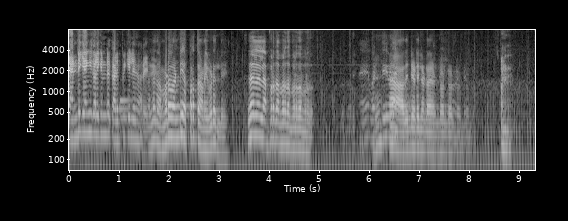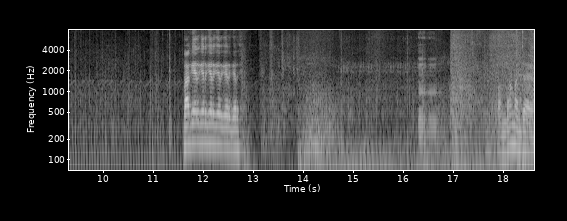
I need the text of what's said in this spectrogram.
രണ്ട് ഗ്യാങ് കളിക്കണ്ട കളിപ്പിക്കില്ലെന്ന് പറയാം നമ്മുടെ വണ്ടി അപ്പുറത്താണ് ഇവിടെ അല്ലേ അല്ല അല്ല, അല്ല അപ്പുറത്ത്. അപ്പുറത്ത് അപ്പുറത്ത് അപ്പുറത്ത് ആ. അതിന്റെ ഇടയിലുണ്ട് വാ കേറി കേറി കേറി കേറി കേറി കേറി. പന്ത്രണ്ട് അഞ്ചായോ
